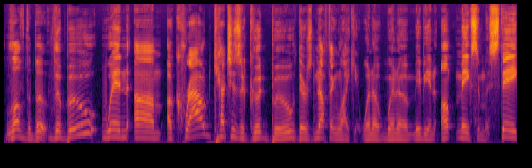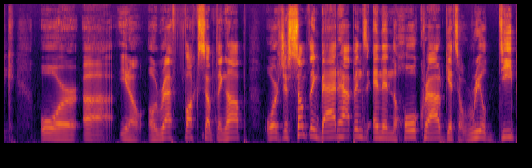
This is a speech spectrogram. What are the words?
Love the boo. The boo when um, a crowd catches a good boo, there's nothing like it. When a when a maybe an ump makes a mistake or uh, you know a ref fucks something up or just something bad happens and then the whole crowd gets a real deep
